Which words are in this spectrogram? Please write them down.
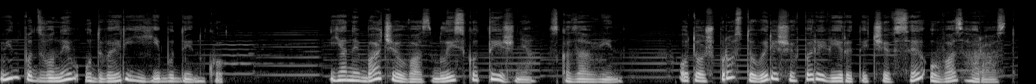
він подзвонив у двері її будинку. Я не бачив вас близько тижня, сказав він. Отож просто вирішив перевірити, чи все у вас гаразд.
